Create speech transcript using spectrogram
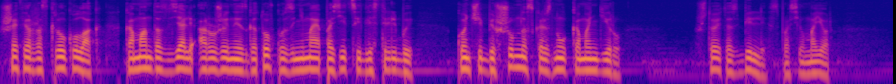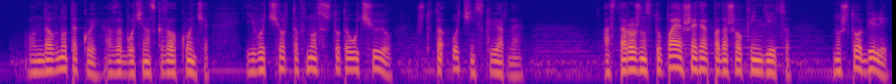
Шефер раскрыл кулак. Команда взяли оружие на изготовку, занимая позиции для стрельбы. Кончи бесшумно скользнул к командиру. «Что это с Билли?» — спросил майор. «Он давно такой», — озабоченно сказал Конча. Его чертов нос что-то учуял, что-то очень скверное. Осторожно ступая, Шефер подошел к индейцу. «Ну что, Билли?»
